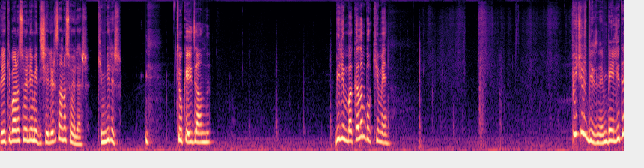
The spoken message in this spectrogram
Belki bana söyleyemediği şeyleri sana söyler. Kim bilir? Çok heyecanlı. Bilin bakalım bu kimin? Bücür birinin belli de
